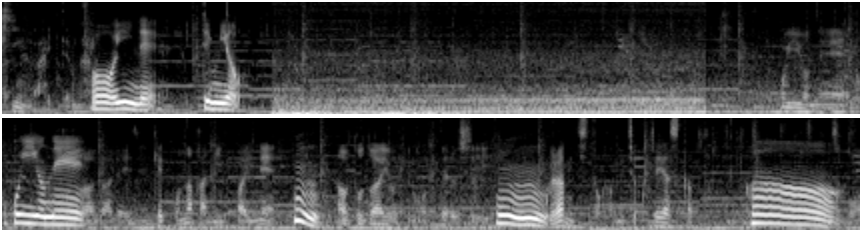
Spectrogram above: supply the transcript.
金が入ってるから。おーいいね。行ってみよこここいいよね。ガレージ結構中にいっぱいねうん。アウトドア用品持ってるしうんうん。グラミチとかめちゃくちゃ安かった。はズボン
